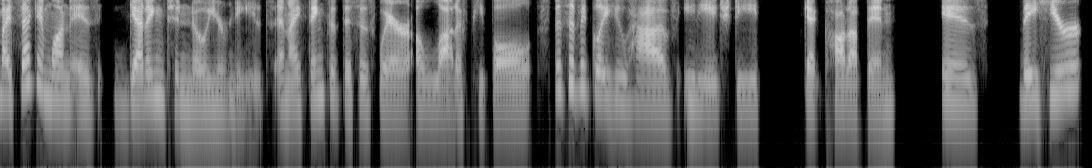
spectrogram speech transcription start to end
My second one is getting to know your needs. And I think that this is where a lot of people, specifically who have ADHD, get caught up in is they hear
